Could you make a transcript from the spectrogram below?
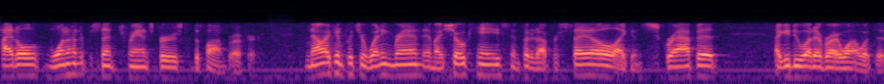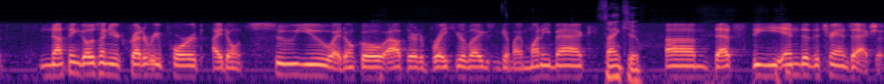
Title 100% transfers to the pawnbroker. Now I can put your wedding brand in my showcase and put it out for sale. I can scrap it. I can do whatever I want with it nothing goes on your credit report. I don't sue you. I don't go out there to break your legs and get my money back. Thank you. Um, that's the end of the transaction.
